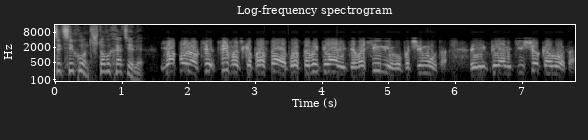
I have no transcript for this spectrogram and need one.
30 секунд. Что вы хотели? Я понял, цифрочка простая, просто вы пиарите Васильеву почему-то, и пиарите еще кого-то,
